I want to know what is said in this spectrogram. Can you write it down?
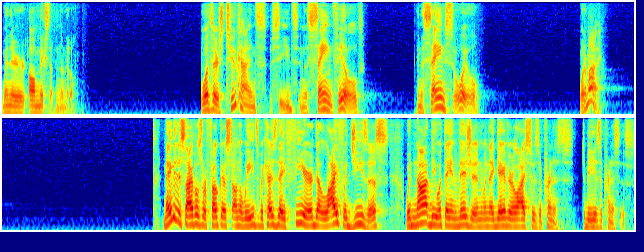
when they're all mixed up in the middle? Well, if there's two kinds of seeds in the same field, in the same soil, what am I? Maybe the disciples were focused on the weeds because they feared that life with Jesus would not be what they envisioned when they gave their lives to his apprentice, to be his apprentices.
